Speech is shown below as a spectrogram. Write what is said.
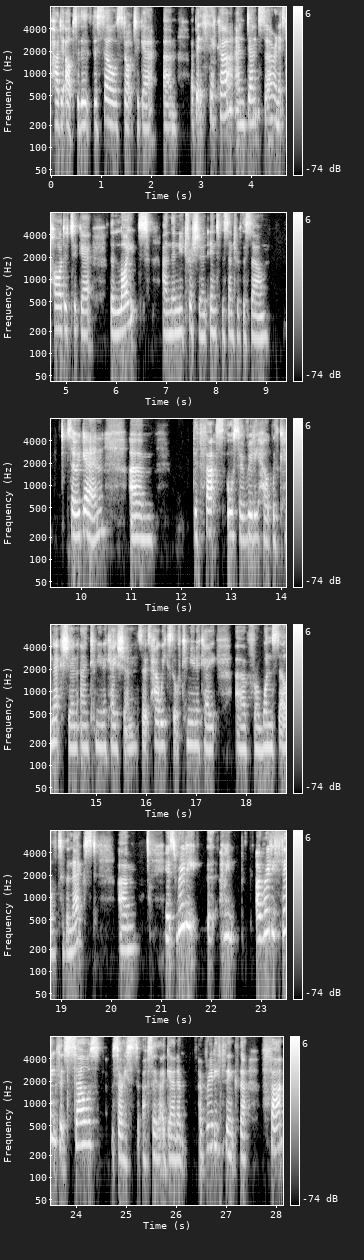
pad it up so the, the cells start to get um, a bit thicker and denser and it's harder to get the light and the nutrition into the center of the cell so again um, the fats also really help with connection and communication. So it's how we sort of communicate uh, from one cell to the next. Um, it's really, I mean, I really think that cells, sorry, I'll say that again. I, um, I really think that fat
